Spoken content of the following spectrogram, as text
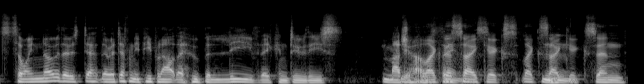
so i know there's de- there are definitely people out there who believe they can do these magical yeah, like things. the psychics, like mm-hmm. psychics, and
